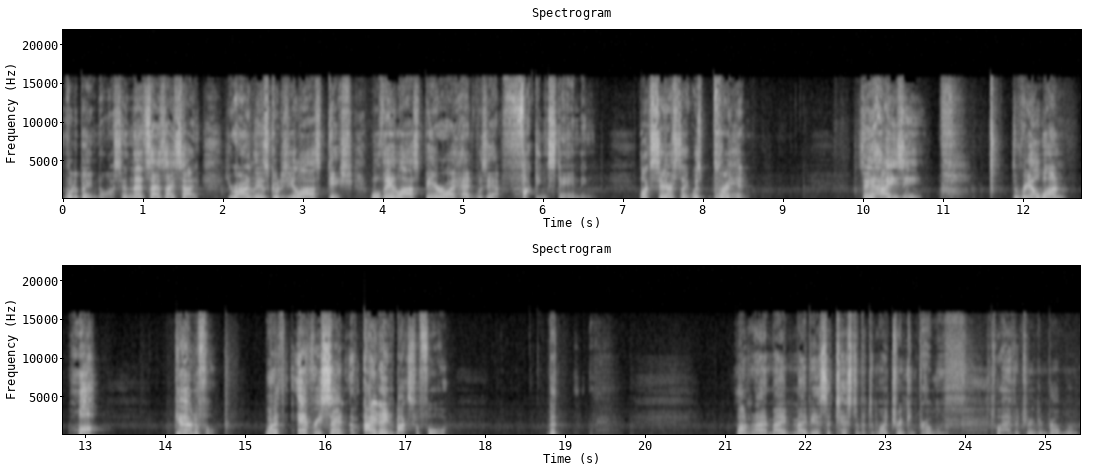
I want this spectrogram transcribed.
would have been nice. And that's as they say, you're only as good as your last dish. Well, their last beer I had was out fucking standing. Like, seriously, it was brilliant. They're hazy. The real one, oh, beautiful. Worth every cent of 18 bucks for four. But I don't know, maybe, maybe it's a testament to my drinking problem. Do I have a drinking problem?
